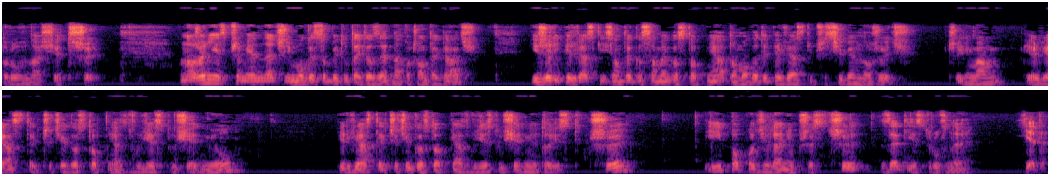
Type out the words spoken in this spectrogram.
równa się 3. Mnożenie jest przemienne, czyli mogę sobie tutaj to z na początek dać. Jeżeli pierwiastki są tego samego stopnia, to mogę te pierwiastki przez siebie mnożyć, czyli mam pierwiastek trzeciego stopnia z 27 Pierwiastek trzeciego stopnia z 27 to jest 3 i po podzieleniu przez 3 z jest równy 1.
